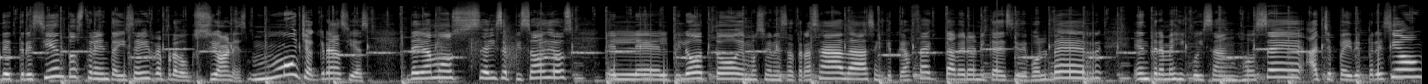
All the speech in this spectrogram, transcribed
de 336 reproducciones. Muchas gracias. Ya llevamos seis episodios, el, el, piloto, emociones atrasadas, en qué te afecta, Verónica decide volver, entre México y San José, HP y depresión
